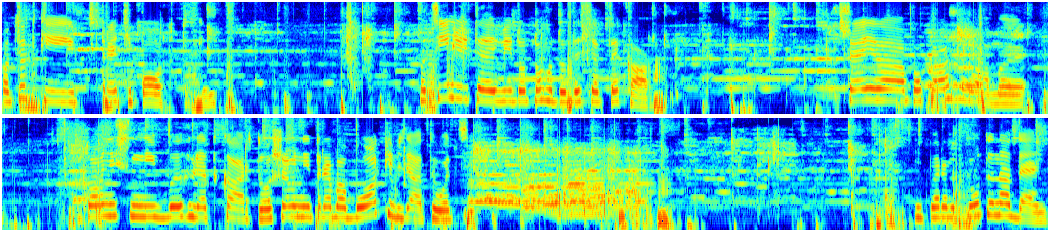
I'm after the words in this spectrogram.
Оце такий третій поверх такий. Оцінюйте від 1 до 10 карту. Ще я покажу вам е, зовнішній вигляд карти. Лише мені треба блоки взяти оці. І перемкнути на день.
